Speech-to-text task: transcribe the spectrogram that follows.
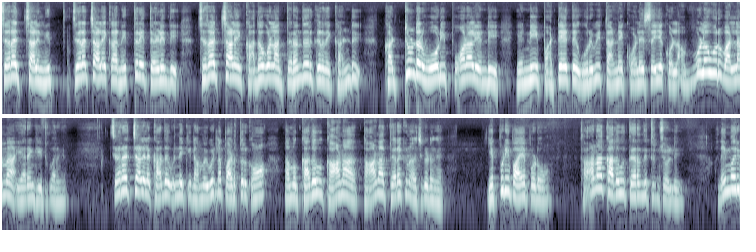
சிறைச்சாலை நித் சிறைச்சாலைக்கார் நித்திரை தெளிந்து சிறைச்சாலையின் கதவுகள்லாம் திறந்திருக்கிறதை கண்டு கட்டுண்டல் ஓடி போனால் எண்ணி எண்ணி பட்டயத்தை உருவி தன்னை கொலை செய்ய கொள்ள அவ்வளோ ஒரு வல்லமை இறங்கிட்டு பாருங்க. சிறைச்சாலையில் கதவு இன்னைக்கு நம்ம வீட்டில் படுத்திருக்கோம். நம்ம கதவு காணா தானாக திறக்குன்னு வச்சுக்கிடுங்க. எப்படி பயப்படுவோம் தானாக கதவு திறந்துட்டுன்னு சொல்லி. அதே மாதிரி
